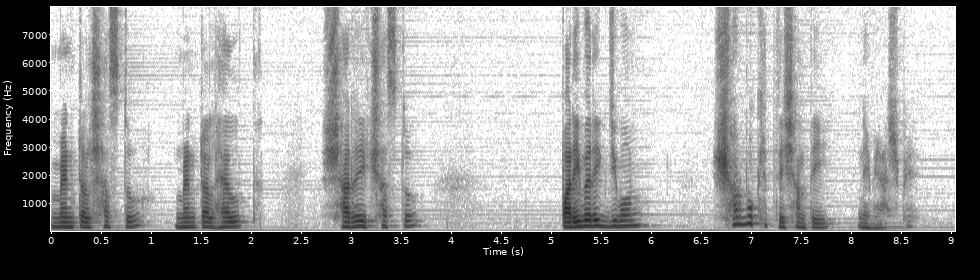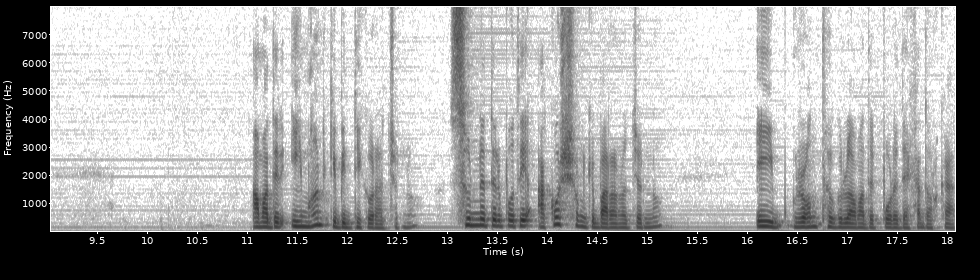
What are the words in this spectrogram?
মেন্টাল স্বাস্থ্য মেন্টাল হেলথ শারীরিক স্বাস্থ্য, পারিবারিক জীবন, সর্বক্ষেত্রে শান্তি নেমে আসবে। আমাদের ইমানকে বৃদ্ধি করার জন্য, সুন্নতের প্রতি আকর্ষণকে বাড়ানোর জন্য এই গ্রন্থগুলো আমাদের পড়ে দেখা দরকার।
